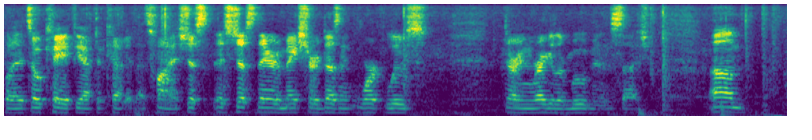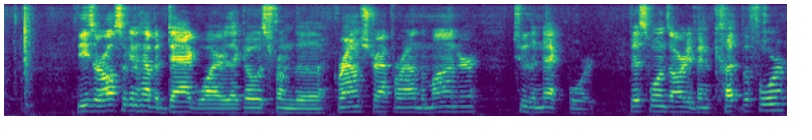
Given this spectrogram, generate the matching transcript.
But it's okay if you have to cut it. That's fine. It's just it's just there to make sure it doesn't work loose during regular movement and such. Um, these are also going to have a dag wire that goes from the ground strap around the monitor to the neck board. This one's already been cut before,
